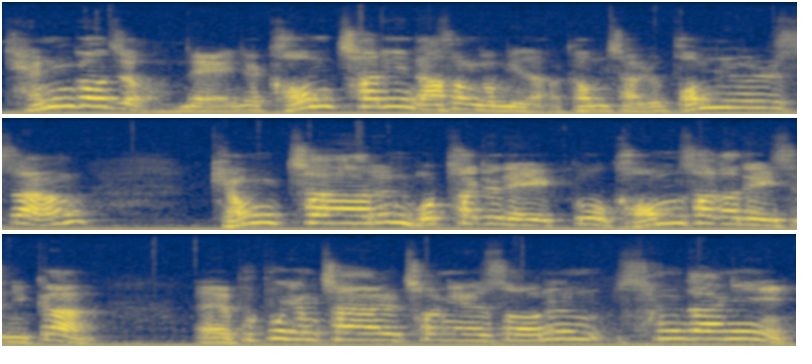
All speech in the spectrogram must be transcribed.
된 거죠. 네, 이제 검찰이 나선 겁니다. 검찰. 법률상 경찰은 못하게 돼 있고 검사가 돼 있으니까 에, 북부경찰청에서는 상당히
